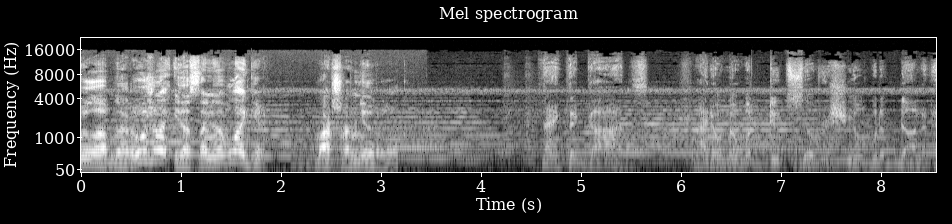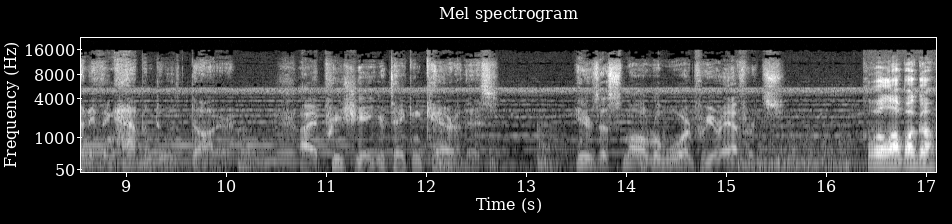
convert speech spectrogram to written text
Было обнаружено и доставлено в лагерь. Маршал Нидерлок. Thank the gods. I don't know what Duke Silvershield would have done if anything happened to his daughter. I appreciate your taking care of this. Here's a small reward for your efforts. Хвала богам.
